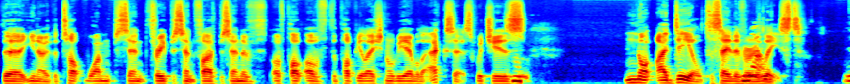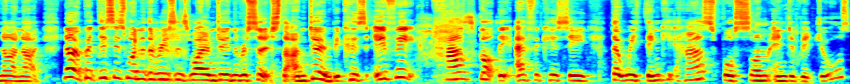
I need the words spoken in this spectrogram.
the, you know, the top one percent, three percent, five percent of of of the population will be able to access, which is mm. not ideal to say the very no. least. No, no, no. But this is one of the reasons why I'm doing the research that I'm doing because if it has got the efficacy that we think it has for some individuals,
